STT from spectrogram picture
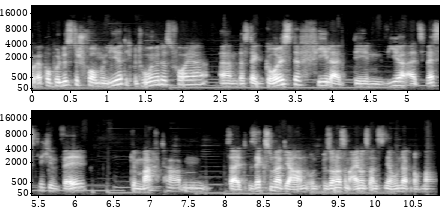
populistisch formuliert, ich betone das vorher, ähm, dass der größte Fehler, den wir als westliche Welt gemacht haben, seit 600 Jahren und besonders im 21. Jahrhundert nochmal,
